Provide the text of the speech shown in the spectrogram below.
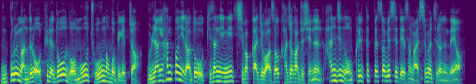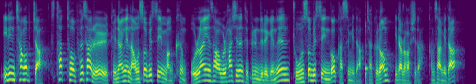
문구를 만들어 어필해 도 너무 좋은 방법이겠죠. 물량이 한 건이라도 기사님이 집 앞까지 와서 가져가 주시는 한진 원클릭 택배 서비스에 대해서 말씀을 드렸는데요. 1인 창업자, 스타트업 회사를 겨냥해 나온 서비스인 만큼 온라인 사업을 하시는 대표님들에게는 좋은 서비스인 것 같습니다. 자, 그럼 일하러 갑시다. 감사합니다.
